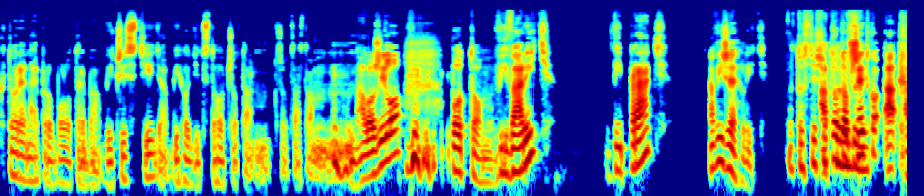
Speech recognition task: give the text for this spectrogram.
ktoré najprv bolo treba vyčistiť a vyhodiť z toho, čo, tam, čo sa tam mm-hmm. naložilo. Potom vyvariť, vyprať a vyžehliť. A, to ste a toto robili. všetko a, a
